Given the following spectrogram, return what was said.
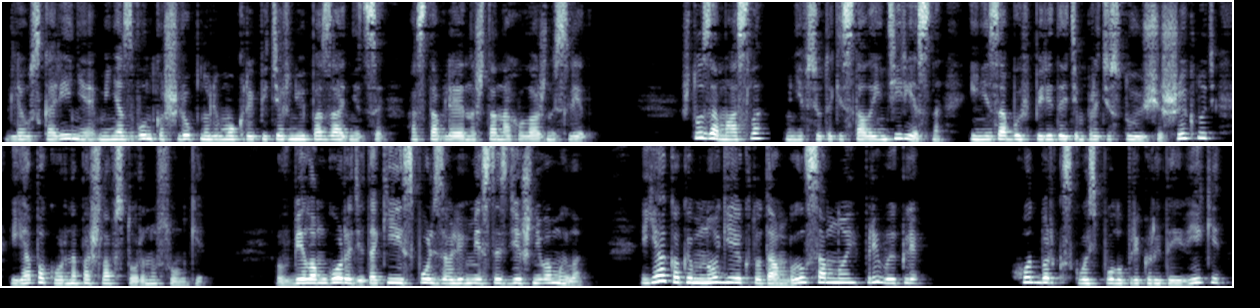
Для ускорения меня звонко шлепнули мокрой пятерней по заднице, оставляя на штанах влажный след. Что за масло? Мне все-таки стало интересно, и, не забыв перед этим протестующе шикнуть, я покорно пошла в сторону сумки. В Белом городе такие использовали вместо здешнего мыла. Я, как и многие, кто там был со мной, привыкли. Ходберг сквозь полуприкрытые веки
